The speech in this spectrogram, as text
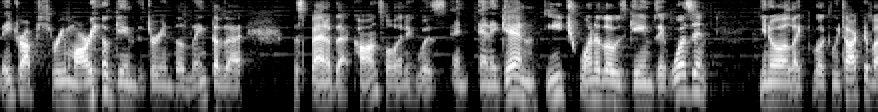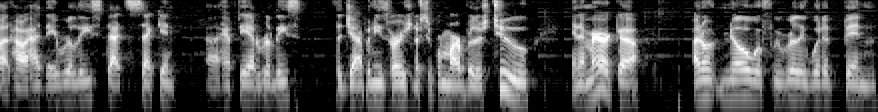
they dropped three Mario games during the length of that, the span of that console, and it was and and again, each one of those games, it wasn't, you know, like like we talked about how had they released that second, uh, if they had released the Japanese version of Super Mario Brothers two in America, I don't know if we really would have been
